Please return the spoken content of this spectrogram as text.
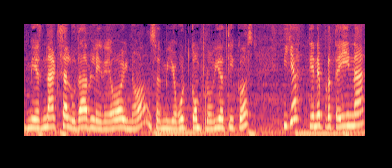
mi snack saludable de hoy, ¿no? O sea, mi yogurt con probióticos. Y ya, tiene proteína,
